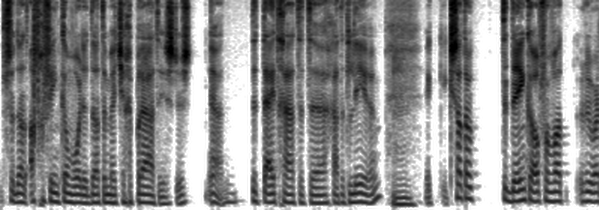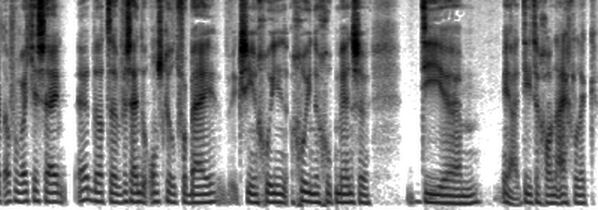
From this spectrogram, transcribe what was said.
zodat afgevinkt kan worden dat er met je gepraat is. Dus ja, de tijd gaat het, uh, gaat het leren. Mm. Ik, ik zat ook te denken over wat, Ruud, over wat je zei. Hè, dat uh, we zijn de onschuld voorbij. Ik zie een groeiende, groeiende groep mensen die, um, ja, die er gewoon eigenlijk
